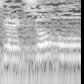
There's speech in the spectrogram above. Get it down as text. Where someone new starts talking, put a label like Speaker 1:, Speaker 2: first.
Speaker 1: said it's so old.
